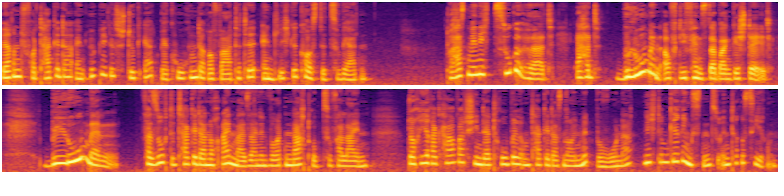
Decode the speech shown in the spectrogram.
während vor Takeda ein üppiges Stück Erdbeerkuchen darauf wartete, endlich gekostet zu werden. Du hast mir nicht zugehört. Er hat Blumen auf die Fensterbank gestellt. Blumen! Versuchte Takeda noch einmal seinen Worten Nachdruck zu verleihen. Doch Hirakawa schien der Trubel um Takedas neuen Mitbewohner nicht im geringsten zu interessieren.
